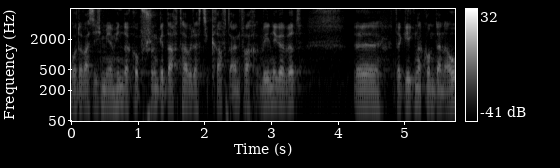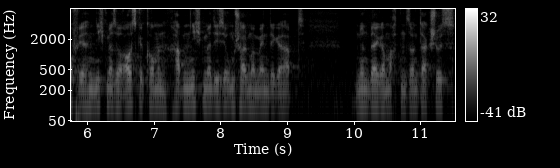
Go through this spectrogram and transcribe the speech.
oder was ich mir im Hinterkopf schon gedacht habe, dass die Kraft einfach weniger wird. Äh, der Gegner kommt dann auf, wir sind nicht mehr so rausgekommen, haben nicht mehr diese Umschaltmomente gehabt. Nürnberger macht einen Sonntagsschuss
